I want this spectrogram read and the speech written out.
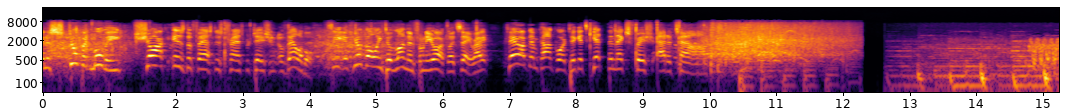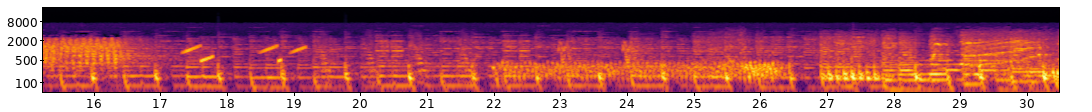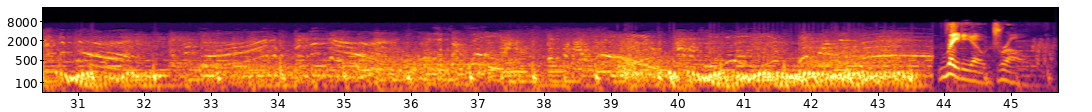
In a stupid movie, shark is the fastest transportation available. See, if you're going to London from New York, let's say, right? Tear up them Concorde tickets, get the next fish out of town. Radiodrome.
